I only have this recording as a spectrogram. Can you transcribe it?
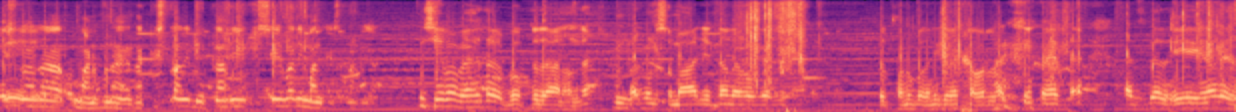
ਕਿਸ ਤਰ੍ਹਾਂ ਦਾ ਮਨ ਬਣਾਇਆ ਦਾ ਕਿਸ ਤਰ੍ਹਾਂ ਦੇ ਲੋਕਾਂ ਦੀ ਸੇਵਾ ਦੀ ਮੰਗ ਕਿਸ ਤਰ੍ਹਾਂ ਦੀ ਆ? ਇਹ ਸੇਵਾ ਵੈਸੇ ਤਾਂ ਗੁਪਤ ਦਾਨ ਹੁੰਦਾ ਪਰ ਹੁਣ ਸਮਾਜ ਇਦਾਂ ਦਾ ਹੋ ਗਿਆ ਵੀ ਤਾਂ ਤੁਹਾਨੂੰ ਪਤਾ ਨਹੀਂ ਕਿਵੇਂ ਖਬਰ ਲੱਗ ਗਈ। ਮੈਂ ਤਾਂ ਅੱਜ ਕੱਲ੍ਹ ਇਹ ਇਹਨਾਂ ਦੇ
